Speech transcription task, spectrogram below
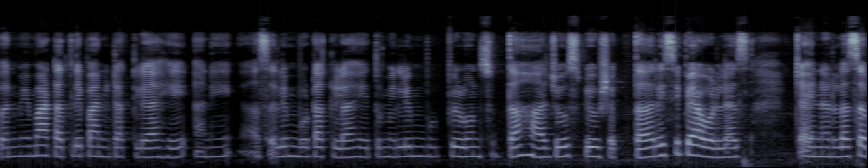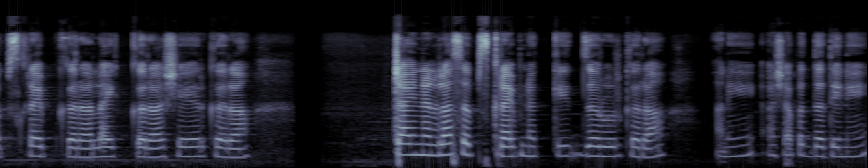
पण मी माठातले पाणी टाकले आहे आणि असं लिंबू टाकलं आहे. तुम्ही लिंबू पिळूनसुद्धा हा ज्यूस पिऊ शकता. रेसिपी आवडल्यास चॅनलला सबस्क्राईब करा लाईक करा शेअर करा. चॅनलला सबस्क्राईब नक्की जरूर करा. आणि अशा पद्धतीने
